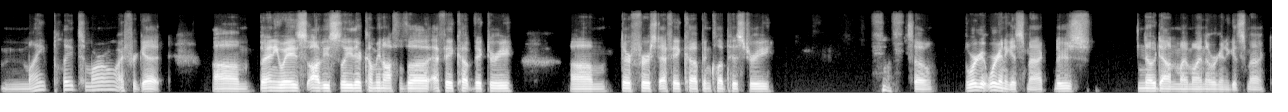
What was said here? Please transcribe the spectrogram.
might play tomorrow. I forget. Um, but anyways, obviously they're coming off of a FA Cup victory. Um, their first FA Cup in club history. so we're we're gonna get smacked. There's no doubt in my mind that we're gonna get smacked.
